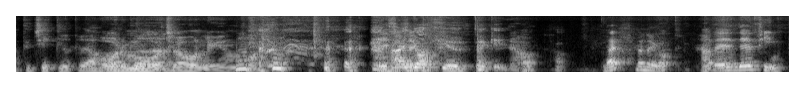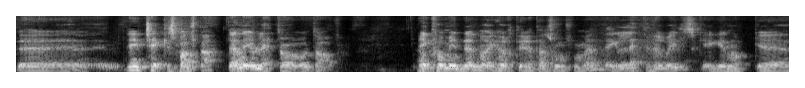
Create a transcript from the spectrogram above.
At jeg kikker litt på det. Å, du må ikke være hånlig. I got you, tenker jeg. Ja. Nei, men det er godt. Ja, det, det er fint. eh, Det er en kjekk spalte. Den er jo lett å, å ta av. Jeg for min del, når jeg hørte irritasjonsmoment, jeg er lett febrilsk. Jeg er nok eh,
